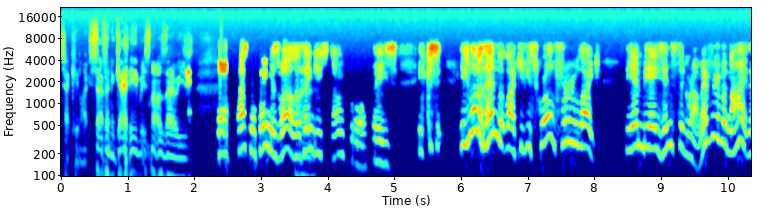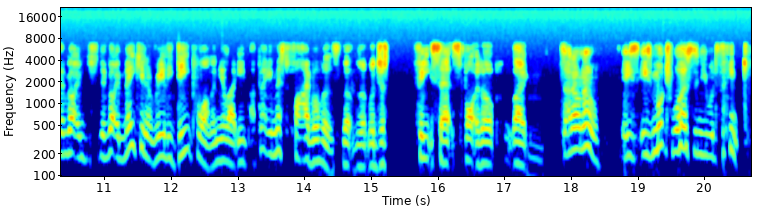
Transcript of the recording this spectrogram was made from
taking like seven a game. It's not as though he's Yeah, that's the thing as well. The thing he's known for is because he's one of them that like if you scroll through like the NBA's Instagram every other night they've got him they've got him making a really deep one and you're like he, I bet he missed five others that that were just feet set spotted up like Mm. I don't know he's he's much worse than you would think.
